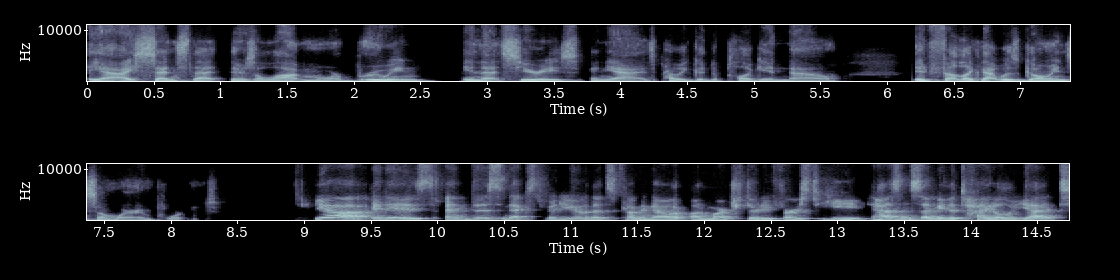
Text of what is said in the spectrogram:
yeah, I sense that there's a lot more brewing in that series. And yeah, it's probably good to plug in now. It felt like that was going somewhere important. Yeah, it is. And this next video that's coming out on March 31st, he hasn't sent me the title yet.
